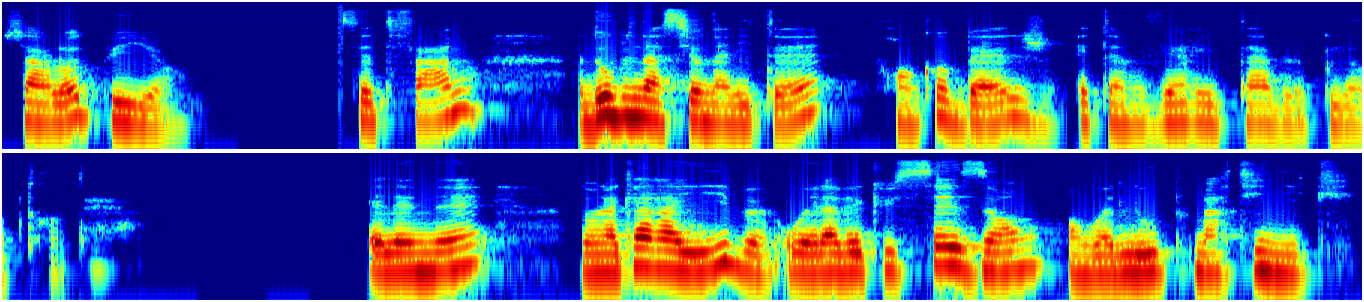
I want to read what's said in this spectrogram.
Charlotte Buyot. Cette femme, à double nationalité, franco-belge, est un véritable globe-trotter. Elle est née dans la Caraïbe où elle a vécu 16 ans en Guadeloupe, Martinique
